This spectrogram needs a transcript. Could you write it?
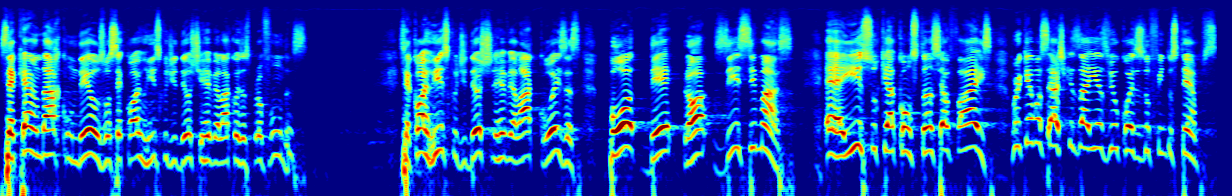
Você quer andar com Deus, você corre o risco de Deus te revelar coisas profundas. Você corre o risco de Deus te revelar coisas poderosíssimas. É isso que a constância faz. Por que você acha que Isaías viu coisas do fim dos tempos?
